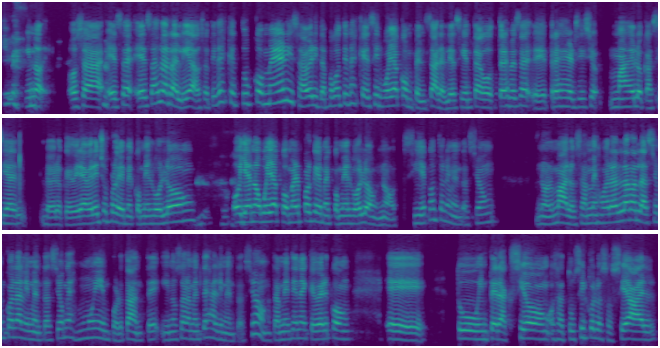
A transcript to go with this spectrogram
Y no, o sea, esa, esa, es la realidad. O sea, tienes que tú comer y saber, y tampoco tienes que decir voy a compensar. El día siguiente hago tres veces, eh, tres ejercicios más de lo que hacía, de lo que debería haber hecho porque me comí el bolón, o ya no voy a comer porque me comí el bolón. No, sigue con tu alimentación normal. O sea, mejorar la relación con la alimentación es muy importante, y no solamente es alimentación, también tiene que ver con eh, tu interacción, o sea, tu círculo social,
